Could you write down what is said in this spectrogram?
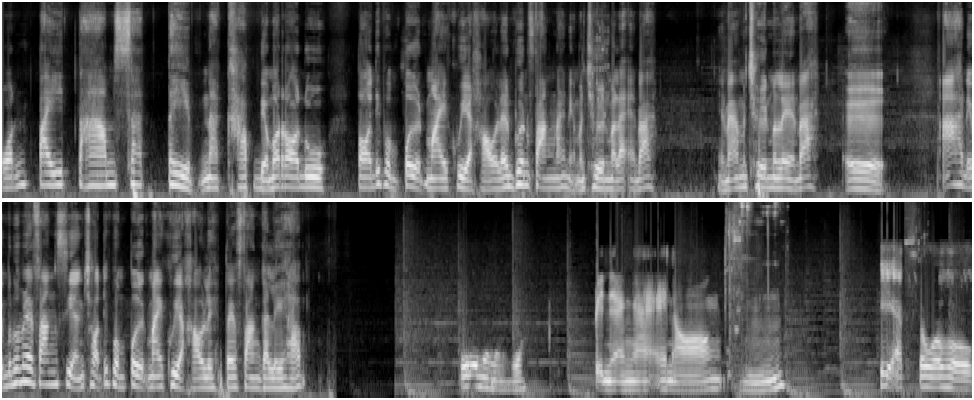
อนไปตามสเต็ปนะครับ เดี๋ยวมารอดูตอนที่ผมเปิดไมค์คุยกับเขาแล้วเพื่อนฟังนะเนี่ยมันเชิญมาแล้วเห็นปะเห็นไหมมันเชิญมาเลยเห็นปะเอออะเดี๋ยวเพื่อนๆไปฟังเสียงช็อตที่ผมเปิดไมค์คุยกับเขาเลยไปฟังกันเลยครับโอ้มาแล้วเป็นยังไงไอ้น้องหืมพี่อัดตัวผม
